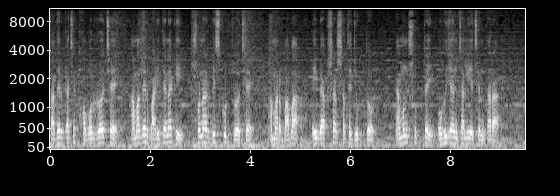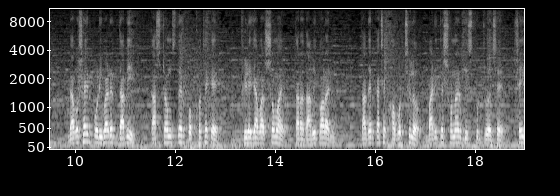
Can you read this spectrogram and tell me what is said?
তাদের কাছে খবর রয়েছে, আমাদের বাড়িতে নাকি সোনার বিস্কুট রয়েছে, আমার বাবা এই ব্যবসার সাথে যুক্ত। এমন সূত্রেই অভিযান চালিয়েছেন তারা। ব্যবসায়ীর পরিবারের দাবি কাস্টমসদের পক্ষ থেকে ফিরে যাবার সময় তারা দাবি করেন। তাদের কাছে খবর ছিল, বাড়িতে সোনার বিস্কুট রয়েছে। সেই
